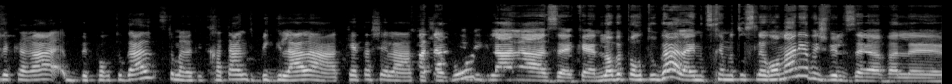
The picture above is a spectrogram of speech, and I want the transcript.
זה קרה בפורטוגל? זאת אומרת, התחתנת בגלל הקטע של התחתנתי התושבות? בגלל הזה, כן, לא בפורטוגל, היינו צריכים לטוס לרומניה בשביל זה, אבל אה,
